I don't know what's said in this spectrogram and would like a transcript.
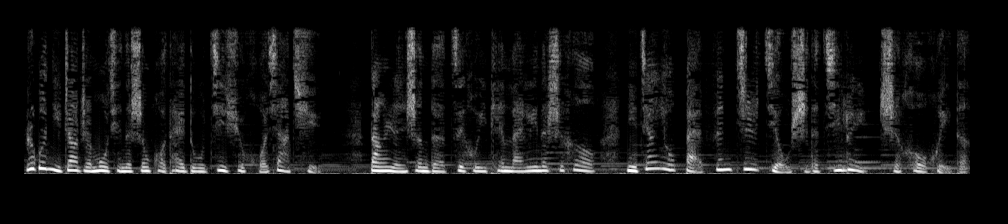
如果你照着目前的生活态度继续活下去，当人生的最后一天来临的时候，你将有百分之九十的几率是后悔的。”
